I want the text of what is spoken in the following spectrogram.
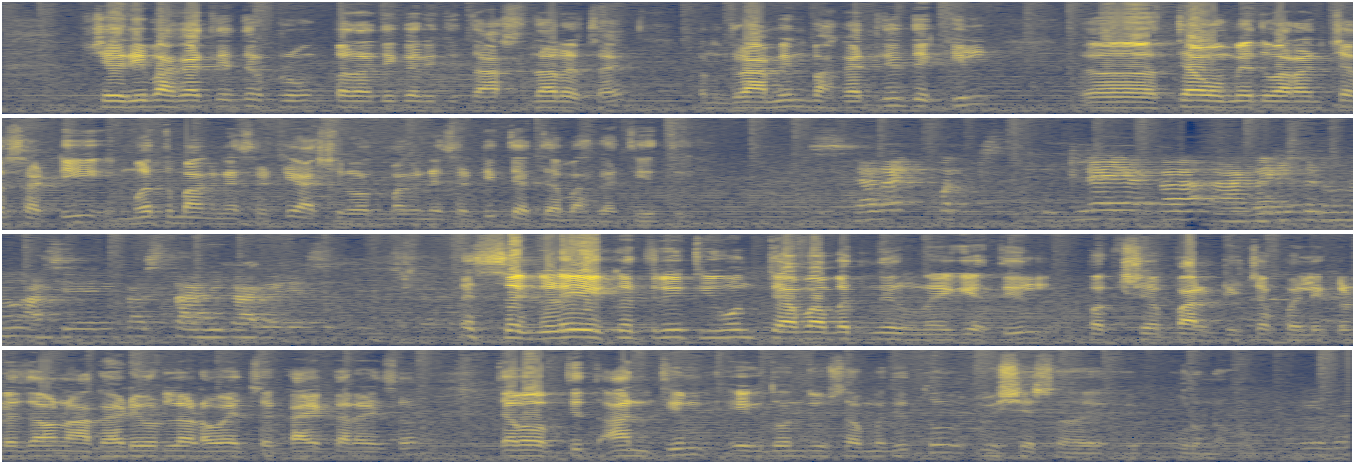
शहरी भागातले तर प्रमुख पदाधिकारी तिथं असणारच आहेत पण ग्रामीण भागातले देखील त्या उमेदवारांच्यासाठी मत मागण्यासाठी आशीर्वाद मागण्यासाठी त्या त्या भागात येतील. दादा पक्ष कुठल्या एका आघाडीकडून का स्थानिक आघाडी असेल हे सगळे एकत्रित येऊन त्याबाबत निर्णय घेतील. पक्ष पार्टीच्या पलीकडे जाऊन आघाडीवर लढवायचं काय करायचं त्या बाबतीत अंतिम एक दोन दिवसामध्ये तो विषय पूर्ण होईल.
